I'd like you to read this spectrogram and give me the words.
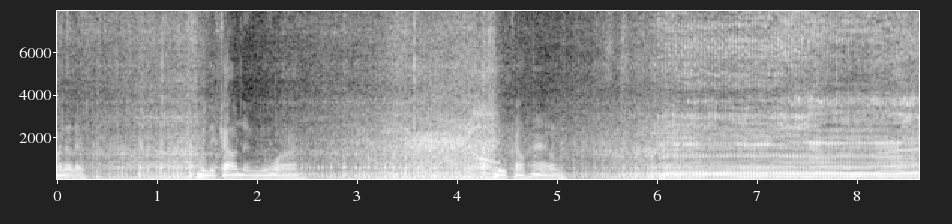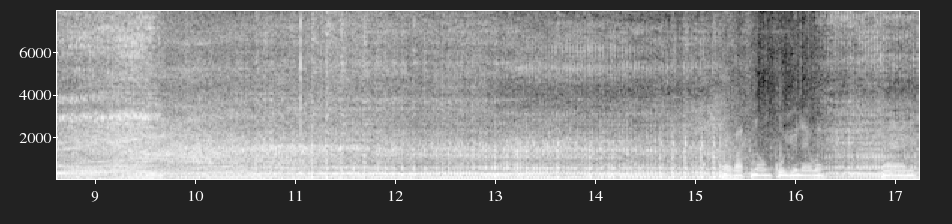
มันอะไร มันจะเก้าหนึ่งนี่หว่าดูเก้าห้า นวัดน้องกูอยู่ไหนวะอ่านี่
